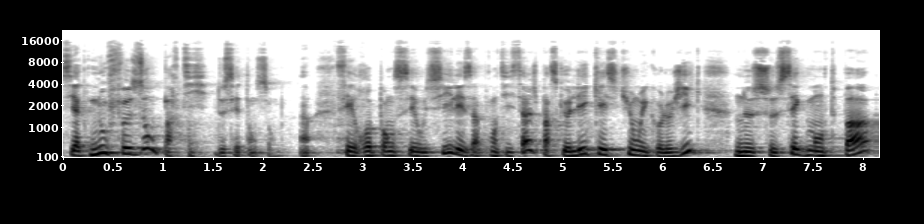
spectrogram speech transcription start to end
C'est-à-dire que nous faisons partie de cet ensemble. Hein. C'est repenser aussi les apprentissages parce que les questions écologiques ne se segmentent pas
